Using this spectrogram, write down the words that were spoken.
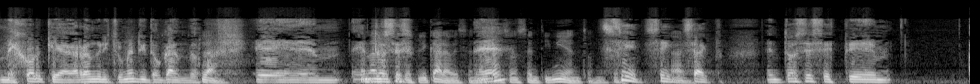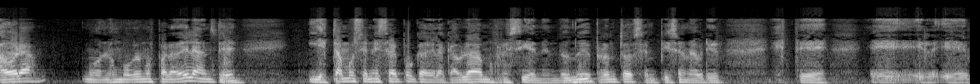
mejor que agarrando un instrumento y tocando. Claro. Eh, entonces, explicar a veces, ¿no? son sentimientos. Sí, sí, exacto. Entonces, este, ahora nos movemos para adelante y estamos en esa época de la que hablábamos recién, en donde de pronto se empiezan a abrir este, eh, eh,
